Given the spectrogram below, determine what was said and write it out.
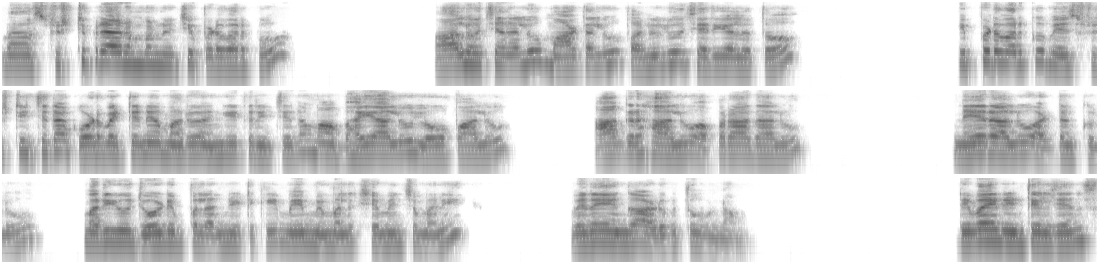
మా సృష్టి ప్రారంభం నుంచి ఇప్పటి వరకు ఆలోచనలు మాటలు పనులు చర్యలతో ఇప్పటి వరకు మేము సృష్టించిన కూడబెట్టిన మరియు అంగీకరించిన మా భయాలు లోపాలు ఆగ్రహాలు అపరాధాలు నేరాలు అడ్డంకులు మరియు జోడింపులన్నిటికీ మేము మిమ్మల్ని క్షమించమని వినయంగా అడుగుతూ ఉన్నాం. డివైన్ ఇంటెలిజెన్స్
